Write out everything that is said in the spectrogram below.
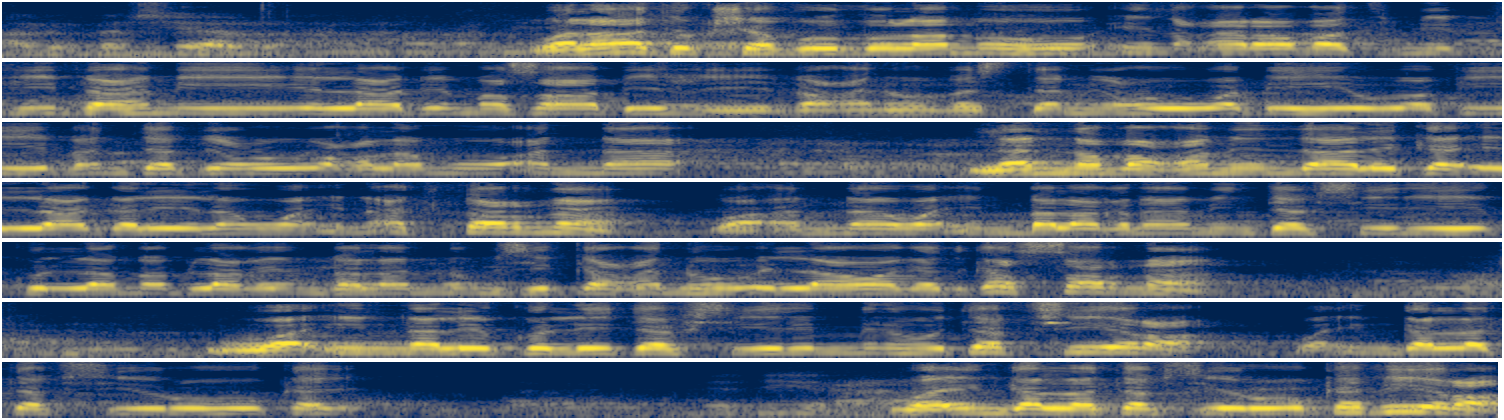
هذا بشيبه ولا تكشف ظلمه إن عرضت في فهمه إلا بمصابيحه. فعنه فاستمعوا وبه وفيه فانتفعوا واعلموا أن لن نضع من ذلك إلا قليلا وإن أكثرنا وأن وإن بلغنا من تفسيره كل مبلغ فلن نمسك عنه إلا وقد قصرنا. وإن لكل تفسير منه تفسيرا وإن قل تفسيره ك... كثير وإن قل تفسيره كثيرا.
